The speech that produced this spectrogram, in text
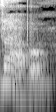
Werbung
